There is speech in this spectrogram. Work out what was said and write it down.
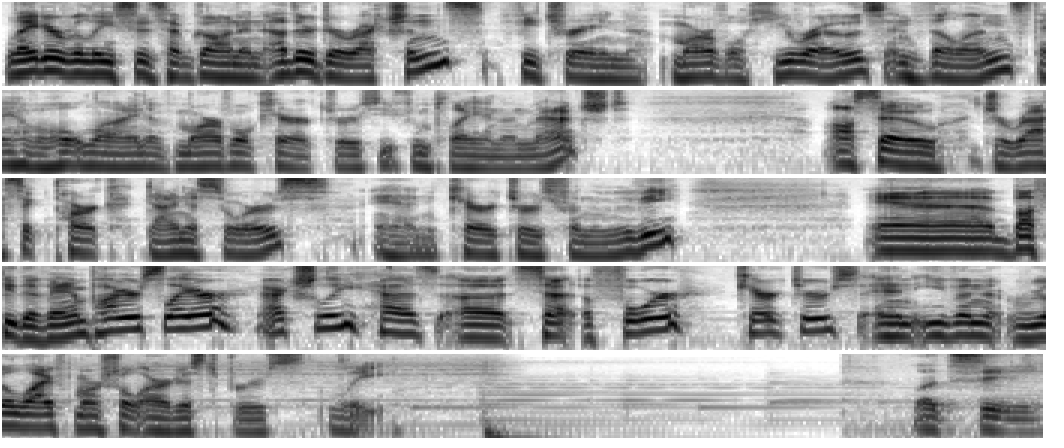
Later releases have gone in other directions, featuring Marvel heroes and villains. They have a whole line of Marvel characters you can play in Unmatched. Also, Jurassic Park dinosaurs and characters from the movie. And Buffy the Vampire Slayer actually has a set of four characters, and even real life martial artist Bruce Lee. Let's see.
